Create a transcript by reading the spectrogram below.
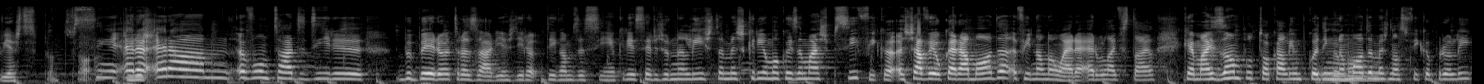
vieste, pronto. Sim, querias- era, era hum, a vontade de ir eh, beber outras áreas, digamos assim. Eu queria ser jornalista, mas queria uma coisa mais específica. Achava eu que era a moda, afinal não era. Era o lifestyle, que é mais amplo, toca ali um bocadinho Na na, moda, moda. mas não se fica por ali.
